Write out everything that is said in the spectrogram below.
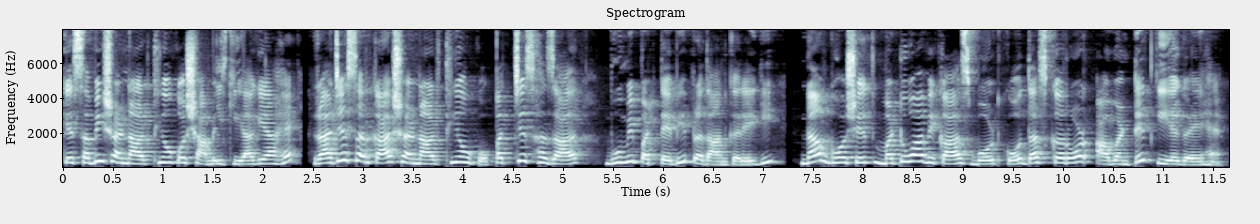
के सभी शरणार्थियों को शामिल किया गया है। राज्य सरकार शरणार्थियों को पच्चीस हज़ार भूमि पट्टे भी प्रदान करेगी। नव घोषित मटुआ विकास बोर्ड को 10 करोड़ आवंटित किए गए हैं।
